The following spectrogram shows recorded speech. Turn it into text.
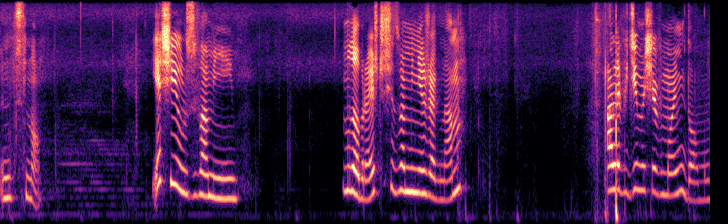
Więc no. Ja się już z wami. No dobra, jeszcze się z wami nie żegnam. Ale widzimy się w moim domu.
